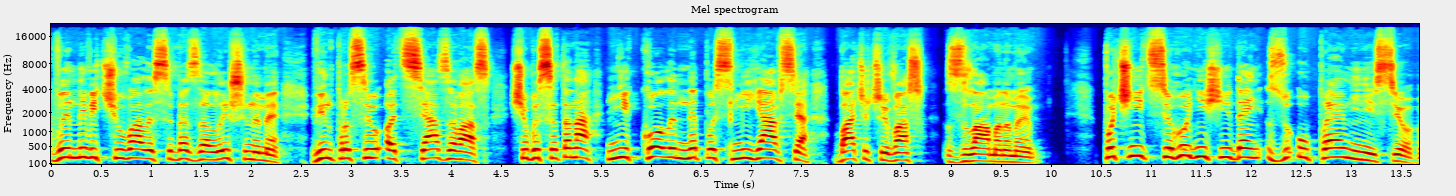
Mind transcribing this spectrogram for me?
ви не відчували себе залишеними. Він просив Отця за вас, щоби сатана ніколи не посміявся, бачачи вас зламаними. Почніть сьогоднішній день з упевненістю,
